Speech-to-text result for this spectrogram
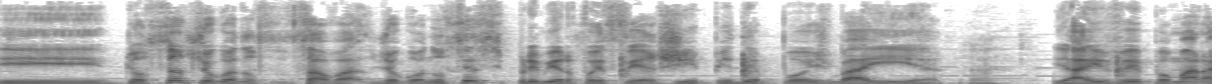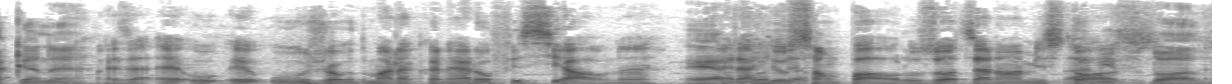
E porque o Santos jogou no Salva, jogou, não sei se primeiro foi Sergipe e depois Bahia. E aí veio pro Maracanã. Mas é- é, o, é- o jogo do Maracanã era oficial, né? É, era Rio-São Paulo. Os outros eram amistosos. Amistosos.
